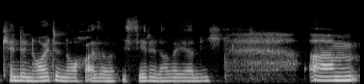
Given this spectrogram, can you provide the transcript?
kenne den heute noch, also ich sehe den aber ja nicht. Ähm,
